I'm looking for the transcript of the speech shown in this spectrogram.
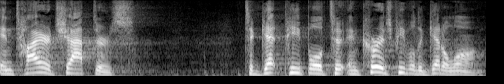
entire chapters to get people, to encourage people to get along?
